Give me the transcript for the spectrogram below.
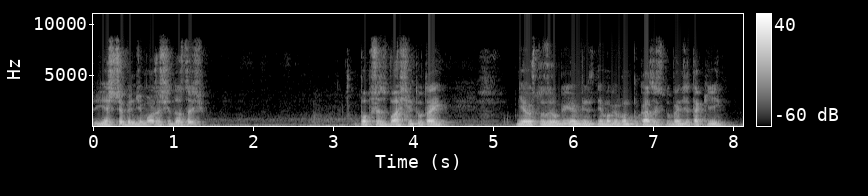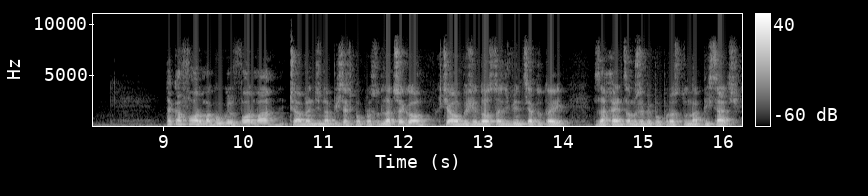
Jeszcze będzie może się dostać poprzez właśnie tutaj, ja już to zrobiłem, więc nie mogę Wam pokazać, tu będzie taki taka forma, Google forma, trzeba będzie napisać po prostu dlaczego chciałoby się dostać, więc ja tutaj zachęcam, żeby po prostu napisać,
